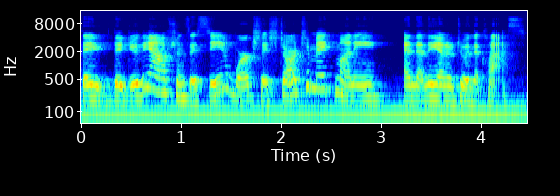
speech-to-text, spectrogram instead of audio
They they do the options, they see it works, they start to make money, and then they end up doing the class.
